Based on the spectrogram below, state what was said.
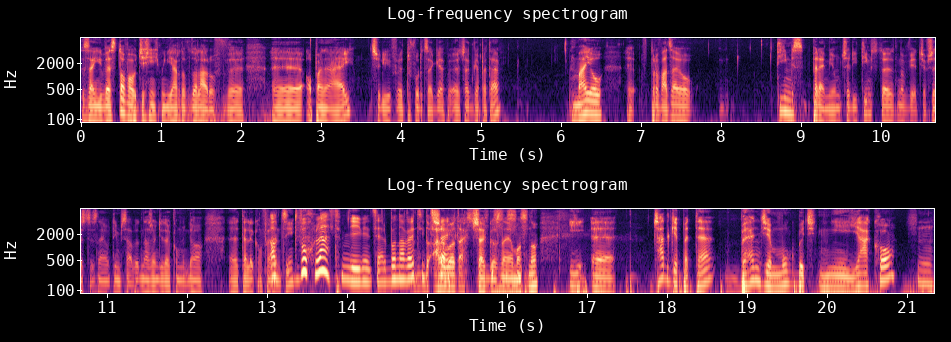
zainwestował 10 miliardów dolarów w e, OpenAI, czyli w twórcę ChatGPT, mają, e, wprowadzają Teams Premium, czyli Teams to, no wiecie, wszyscy znają Teamsa, narzędzie do, do e, Od telekonferencji. dwóch lat mniej więcej, albo nawet i Do, trzech. albo tak trzech go znają mocno. I e, ChatGPT będzie mógł być niejako hmm,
